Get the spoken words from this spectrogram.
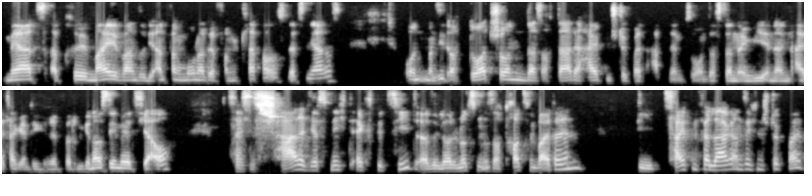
März, April, Mai waren so die Anfangsmonate von Clubhouse letzten Jahres. Und man sieht auch dort schon, dass auch da der Hype ein Stück weit abnimmt so, und das dann irgendwie in einen Alltag integriert wird. Und genau das sehen wir jetzt hier auch. Das heißt, es schadet jetzt nicht explizit. Also die Leute nutzen es auch trotzdem weiterhin die Zeiten verlagern sich ein Stück weit.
